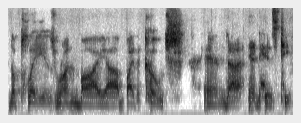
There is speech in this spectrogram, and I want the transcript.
the play is run by uh, by the coach and uh, and his team.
